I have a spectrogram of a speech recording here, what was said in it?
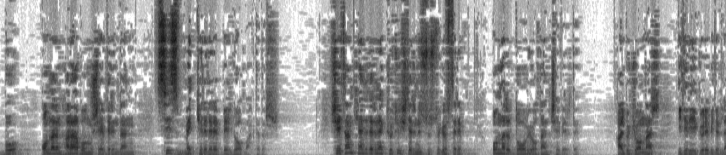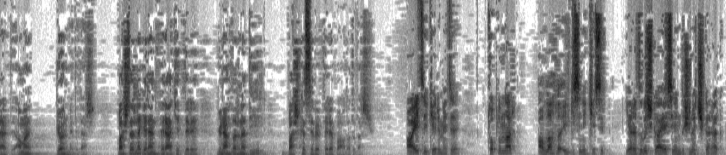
Bu, onların harap olmuş evlerinden siz Mekkelilere belli olmaktadır. Şeytan kendilerine kötü işlerini süslü gösterip onları doğru yoldan çevirdi. Halbuki onlar ileriyi görebilirlerdi ama görmediler. Başlarına gelen felaketleri günahlarına değil başka sebeplere bağladılar. Ayet-i kerimede toplumlar Allah'la ilgisini kesip yaratılış gayesinin dışına çıkarak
